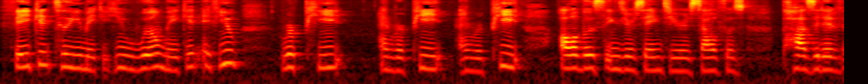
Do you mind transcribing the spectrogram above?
Fake it till you make it. You will make it if you repeat and repeat and repeat all those things you're saying to yourself, those positive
